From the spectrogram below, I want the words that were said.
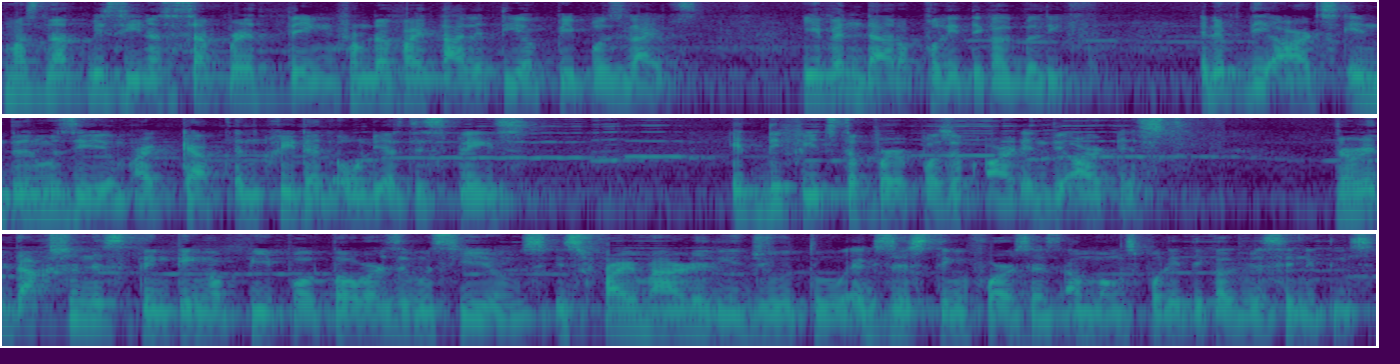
must not be seen as a separate thing from the vitality of people's lives, even that of political belief. And if the arts in the museum are kept and treated only as displays, it defeats the purpose of art in the artist. The reductionist thinking of people towards the museums is primarily due to existing forces amongst political vicinities.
